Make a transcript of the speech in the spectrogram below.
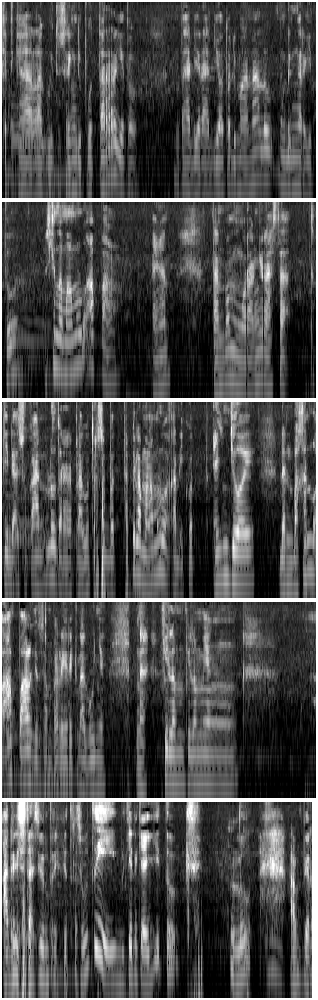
ketika lagu itu sering diputar gitu entah di radio atau di mana lu ngedenger itu pasti kan lama-lama lu apal ya kan? Tanpa mengurangi rasa ketidaksukaan lu terhadap lagu tersebut. Tapi lama-lama lu akan ikut enjoy dan bahkan lu apal gitu sampai lirik lagunya. Nah film-film yang ada di stasiun TV tersebut sih bikin kayak gitu. Lu hampir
